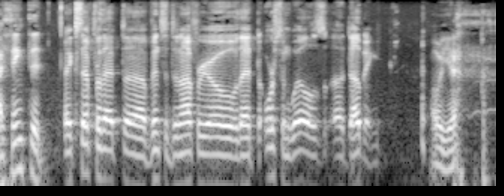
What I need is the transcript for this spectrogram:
I think that Except for that uh, Vincent D'Onofrio, that Orson Welles uh, dubbing. oh yeah,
